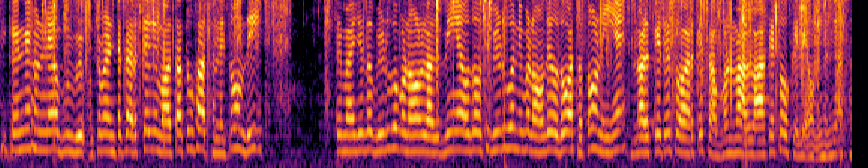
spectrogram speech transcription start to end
ਅਸੀਂ ਕਹਿੰਦੇ ਹੁੰਨੇ ਹੋ ਕਮੈਂਟ ਕਰਕੇ ਵੀ ਮਾਤਾ ਤੂੰ ਹੱਥ ਨਹੀਂ ਧੋਂਦੀ। ਤੇ ਮੈਂ ਜਦੋਂ ਵੀਡੀਓ ਬਣਾਉਣ ਲੱਗਦੀ ਆ, ਉਦੋਂ ਅਸੀਂ ਵੀਡੀਓ ਨਹੀਂ ਬਣਾਉਂਦੇ, ਉਦੋਂ ਹੱਥ ਧੋਣੀ ਹੈ ਨਲਕੇ ਤੇ ਸਵਾਰ ਕੇ ਸਾਬਣ ਨਾਲ ਲਾ ਕੇ ਧੋ ਕੇ ਲਿਆਉਣੀ ਹੁੰਦੀ ਹੱਥ।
